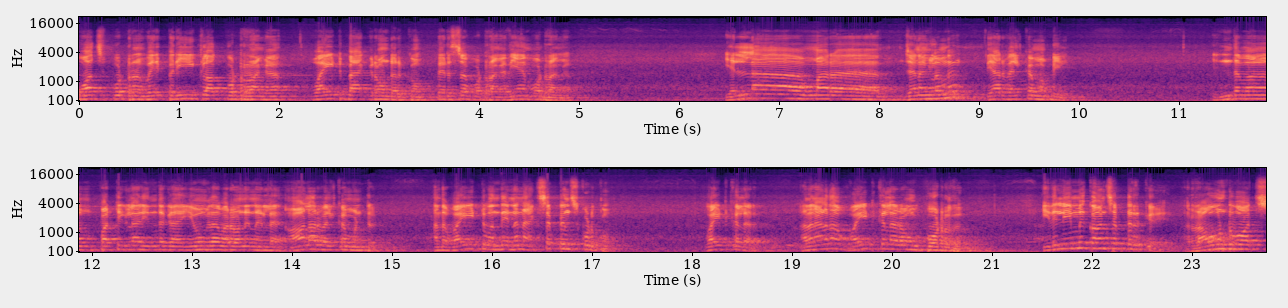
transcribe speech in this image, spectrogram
வாட்ச் போட்டுறாங்க பெரிய பெரிய கிளாக் போட்டுறாங்க. ஒயிட் பேக்ரவுண்ட் இருக்கும். பெருசாக போட்டுறாங்க. அது ஏன் போடுறாங்க? எல்லா மர ஜனங்களும் யார் வெல்கம் அப்படின்னு. இந்த பர்டிகுலர் இந்த க- இவங்க தான் வரணும்னு இல்லை. ஆல் ஆர் வெல்கம்ன்ட்டு அந்த ஒயிட் வந்து என்னென்ன அக்செப்டன்ஸ் கொடுக்கும்? ஒயிட் கலர் அதனால தான் ஒயிட் கலர் அவங்க போடுறது. இதுலேயுமே கான்செப்ட் இருக்குது ரவுண்ட் வாட்ச்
